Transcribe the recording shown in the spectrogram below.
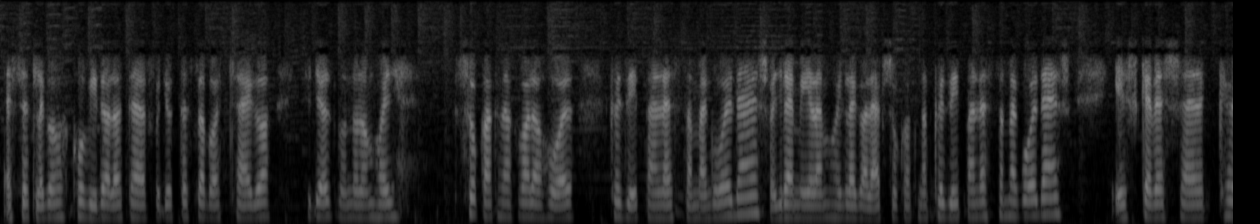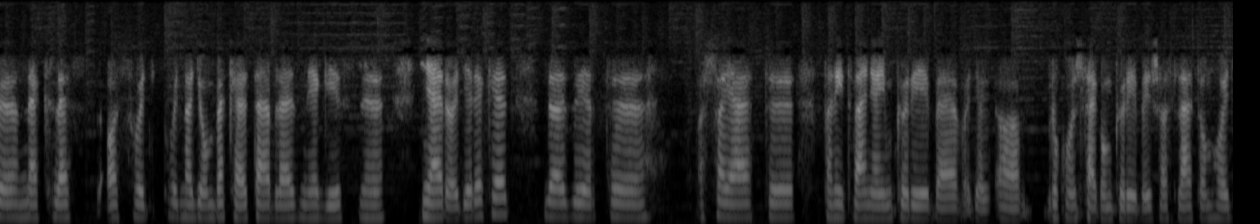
esetleg a Covid alatt elfogyott a szabadsága. Úgyhogy azt gondolom, hogy sokaknak valahol középen lesz a megoldás, vagy remélem, hogy legalább sokaknak középen lesz a megoldás, és keveseknek lesz az, hogy, hogy nagyon be kell táblázni egész nyára a gyereket, de azért a saját tanítványaim körébe, vagy a, a rokonságom körébe is azt látom, hogy,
